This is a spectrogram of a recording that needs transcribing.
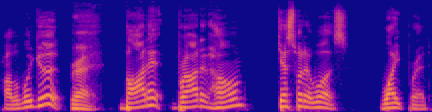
probably good." Right. Bought it, brought it home. Guess what it was? White bread.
